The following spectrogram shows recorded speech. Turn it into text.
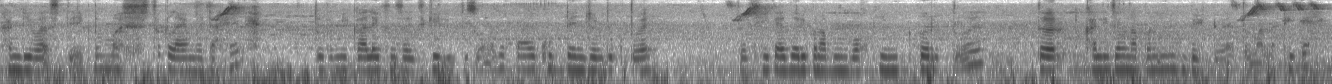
थंडी वाजते. एकदम मस्त क्लायमेट आहे. तर मी काल एक्सरसाइज केली होती. सो माझा पाय खूप डेंजर दुखतो आहे तर ठीक आहे तरी पण आपण वॉकिंग करतो आहे तर खाली जाऊन आपण भेटूया तुम्हाला. ठीक आहे?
